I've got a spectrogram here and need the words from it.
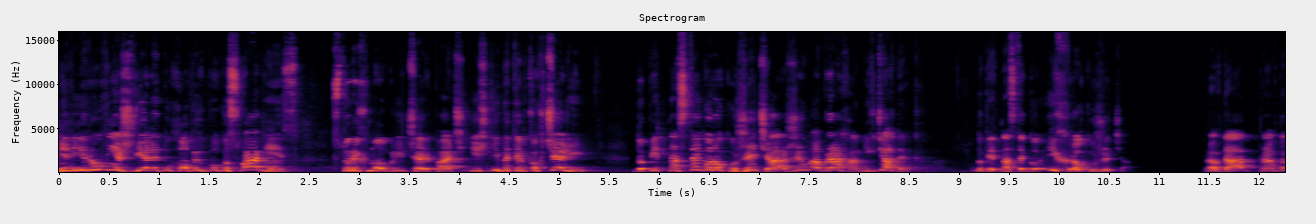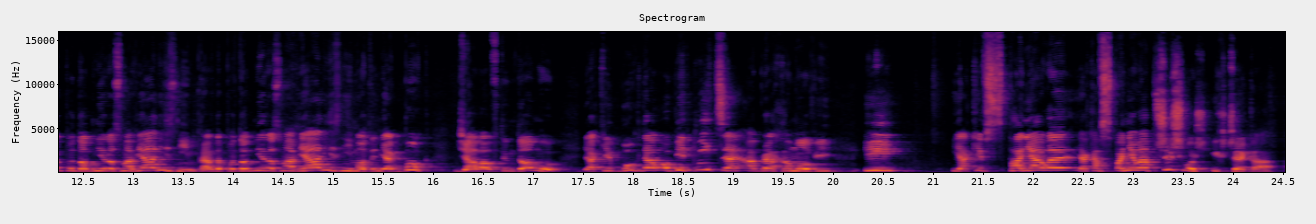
mieli również wiele duchowych błogosławieństw, z których mogli czerpać, jeśli by tylko chcieli. Do 15 roku życia żył Abraham, ich dziadek. Do 15 ich roku życia. Prawda? Prawdopodobnie rozmawiali z nim, prawdopodobnie rozmawiali z nim o tym, jak Bóg działał w tym domu, jakie Bóg dał obietnice Abrahamowi i jakie wspaniałe, jaka wspaniała przyszłość ich czeka.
